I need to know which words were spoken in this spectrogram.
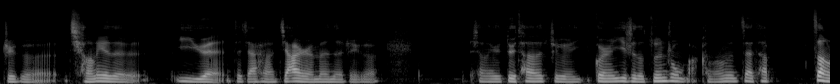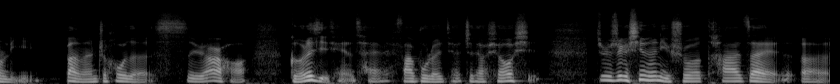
这个强烈的意愿，再加上家人们的这个相当于对他的这个个人意志的尊重吧，可能在他葬礼。办完之后的四月二号，隔了几天才发布了这这条消息。就是这个新闻里说，他在呃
